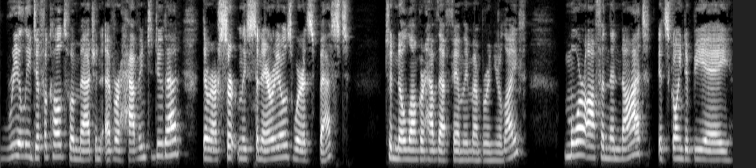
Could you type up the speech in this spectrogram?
really difficult to imagine ever having to do that, there are certainly scenarios where it's best to no longer have that family member in your life more often than not, it's going to be a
